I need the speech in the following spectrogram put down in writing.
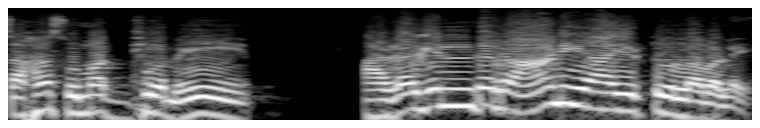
സഹസുമധ്യമേ. അഴകിന്റെ റാണിയായിട്ടുള്ളവളെ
